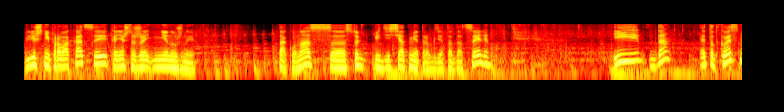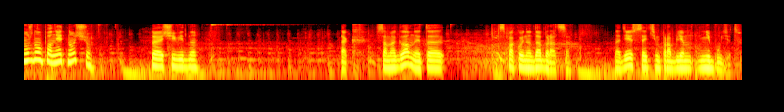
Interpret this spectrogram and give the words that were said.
Лишние провокации, конечно же, не нужны. Так, у нас э, 150 метров где-то до цели. И да, этот квест нужно выполнять ночью. То очевидно. Так, самое главное это спокойно добраться. Надеюсь, с этим проблем не будет.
